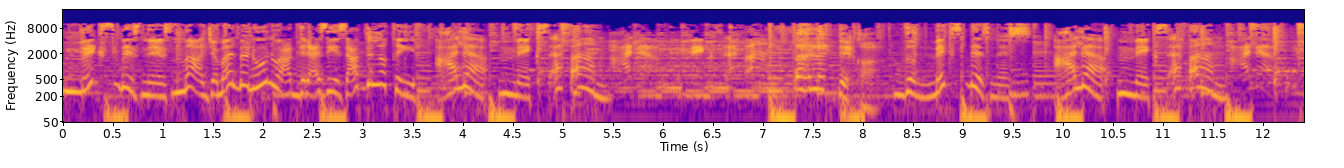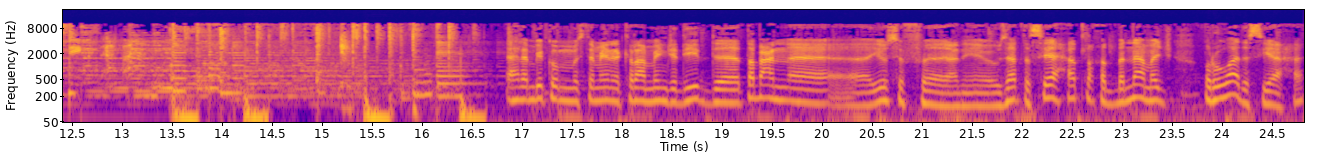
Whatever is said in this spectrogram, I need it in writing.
Mix Business مع جمال بنون وعبد العزيز عبد اللطيف على Mix FM على Mix FM أهل الثقة. ضمن Mix Business على Mix FM على Mix FM أهلا بكم مستمعينا الكرام من جديد. آه، طبعا آه، يوسف آه، يعني وزارة السياحة أطلقت برنامج رواد السياحة.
